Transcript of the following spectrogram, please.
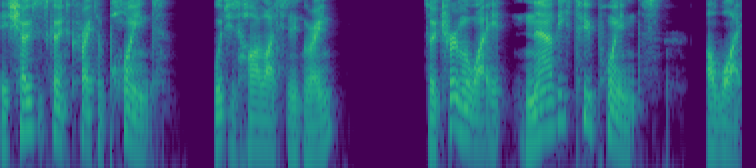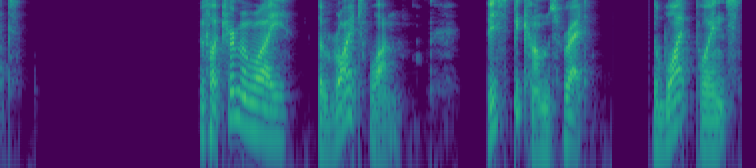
it shows it's going to create a point which is highlighted in green. So trim away. Now these two points are white. If I trim away the right one, this becomes red. The white points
